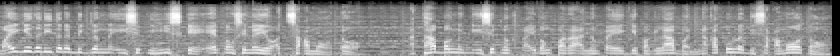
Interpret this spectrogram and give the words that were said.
Makikita dito na biglang naisip ni Hiske etong si Nayo at Sakamoto. At habang nag-iisip ng kakaibang paraan ng paikipaglaban na katulad ni Sakamoto,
